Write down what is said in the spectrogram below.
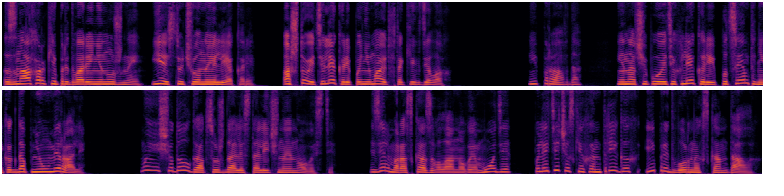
знахарки при дворе не нужны, есть ученые лекари. А что эти лекари понимают в таких делах? И правда. Иначе по этих лекарей пациенты никогда б не умирали. Мы еще долго обсуждали столичные новости. Зельма рассказывала о новой моде, политических интригах и придворных скандалах.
